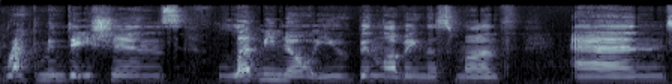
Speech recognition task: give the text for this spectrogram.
recommendations, let me know what you've been loving this month. And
